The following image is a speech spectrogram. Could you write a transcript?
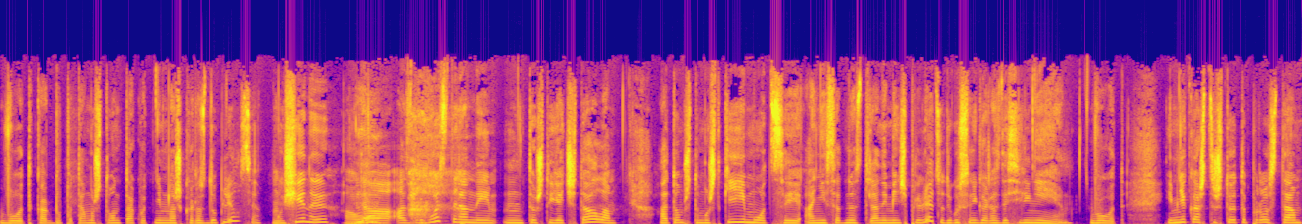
Вот, как бы, потому что он так вот немножко раздуплился. Мужчины, ау. Да, а с другой стороны, то, что я читала о том, что мужские эмоции, они, с одной стороны, меньше проявляются, с другой стороны, гораздо сильнее. Вот. И мне кажется, что это просто,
